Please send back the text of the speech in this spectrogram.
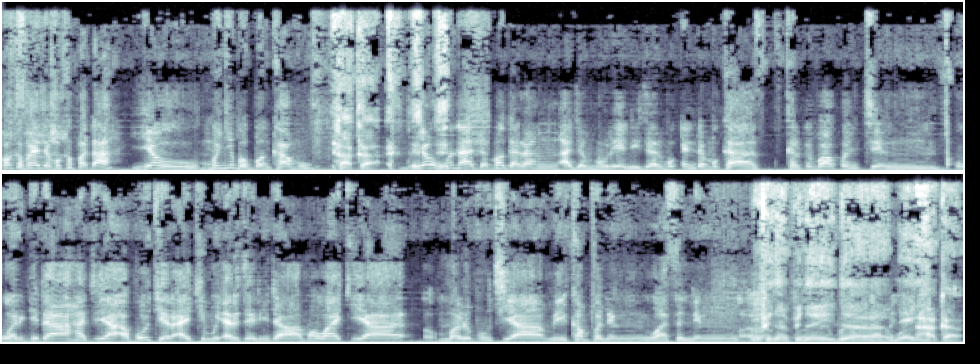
Baba kamar yadda muka faɗa yau mun yi babban kamu. haka Yau muna da magaran a jamhuriyar Nijar inda muka karɓi bakuncin uwar gida hajiya abokiyar aikinmu yar jarida mawaƙiya marubuciya mai kamfanin wasannin fina-finai da haka.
